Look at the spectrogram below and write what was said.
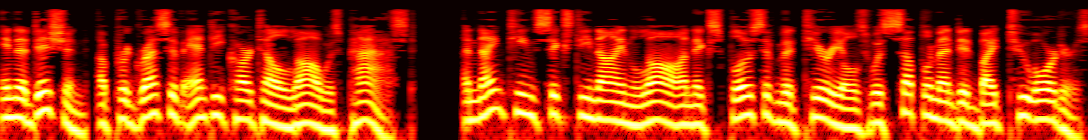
In addition, a progressive anti-cartel law was passed. A 1969 law on explosive materials was supplemented by two orders,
